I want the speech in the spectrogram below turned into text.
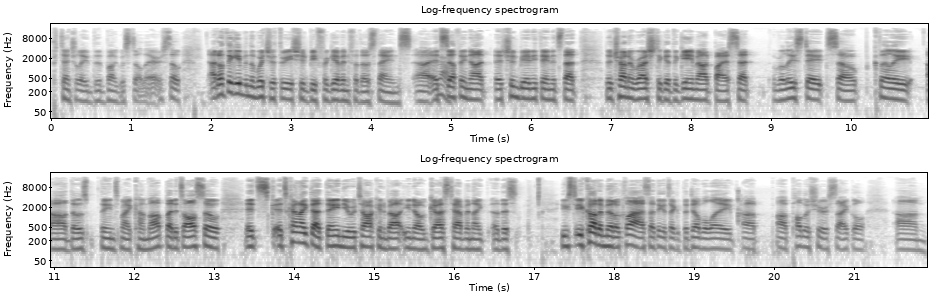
Potentially, the bug was still there. So, I don't think even The Witcher Three should be forgiven for those things. Uh, it's No. definitely not. It shouldn't be anything. It's that they're trying to rush to get the game out by a set release date. So clearly, uh, those things might come up. But it's also it's it's kind of like that thing you were talking about. You know, Gust having like uh, this. You, you call it middle class. I think it's like the double A uh, uh, publisher cycle. Um,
